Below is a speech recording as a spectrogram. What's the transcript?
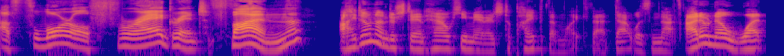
of floral, fragrant fun. I don't understand how he managed to pipe them like that. That was nuts. I don't know what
